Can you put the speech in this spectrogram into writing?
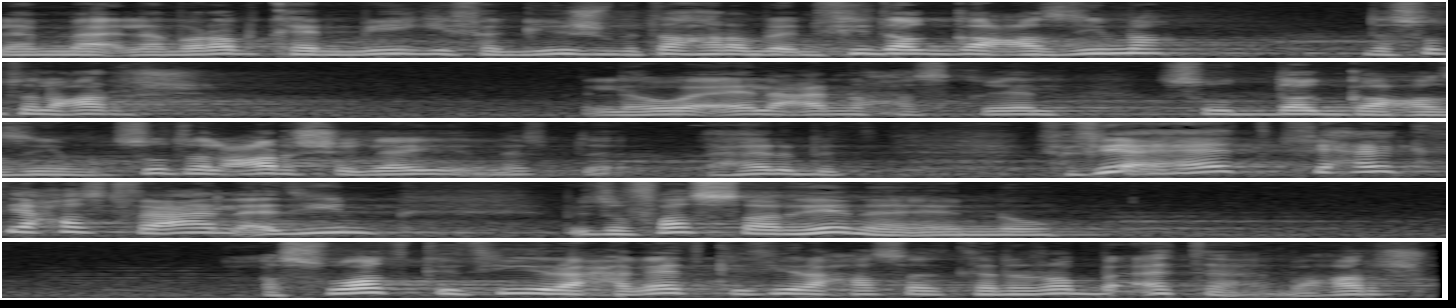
لما لما رب كان بيجي فالجيوش بتهرب لأن في ضجة عظيمة؟ ده صوت العرش اللي هو قال عنه حسقيال صوت ضجة عظيمة صوت العرش جاي الناس بت- هربت. ففي آيات في حاجات كتير حصلت في العهد القديم بتفسر هنا إنه أصوات كتيرة حاجات كتيرة حصلت. كان الرب أتى بعرشه.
